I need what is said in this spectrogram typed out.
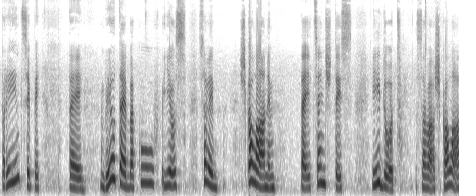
principi, tai biltēba, ko jūs saviem skolānim tai cenšaties īdot savā skolā,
